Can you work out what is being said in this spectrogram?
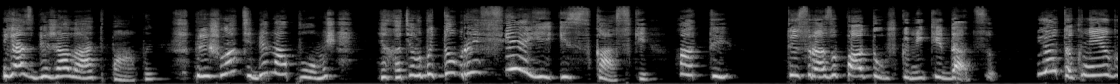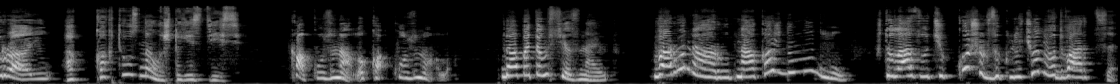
Я сбежала от папы, пришла тебе на помощь. Я хотела быть доброй феей из сказки, а ты... Ты сразу подушками кидаться. Я так не играю. А как ты узнала, что я здесь? Как узнала, как узнала. Да об этом все знают. Вороны орут на каждом углу, что лазучик кошек заключен во дворце.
